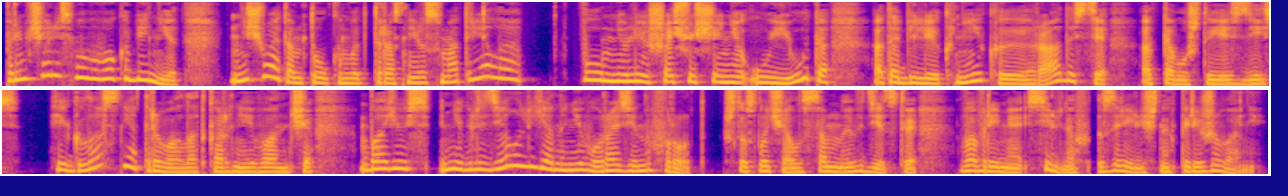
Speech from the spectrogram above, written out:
Примчались мы в его кабинет. Ничего я там толком в этот раз не рассмотрела. Помню лишь ощущение уюта от обилия книг и радости от того, что я здесь. И глаз не отрывала от Корнея Ивановича. Боюсь, не глядела ли я на него, разинув рот, что случалось со мной в детстве во время сильных зрелищных переживаний.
